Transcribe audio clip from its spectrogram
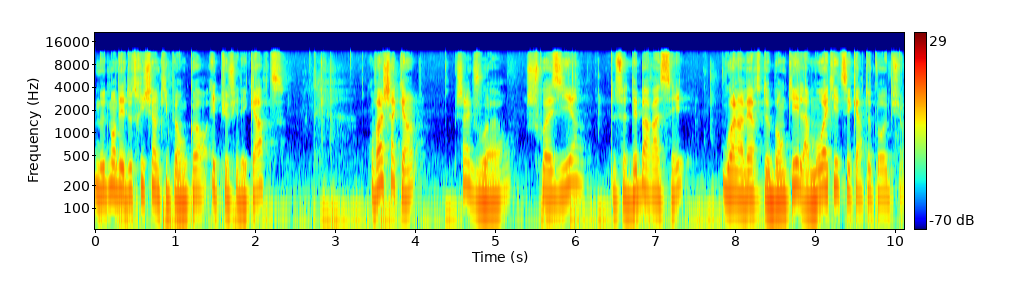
demander de tricher un petit peu encore et de piocher des cartes. On va chacun, chaque joueur, choisir de se débarrasser, ou à l'inverse de banquer, la moitié de ses cartes corruption.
